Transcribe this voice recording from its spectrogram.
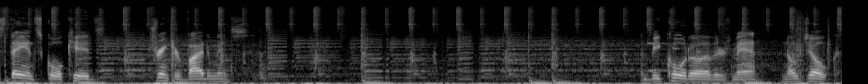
Stay in school, kids. Drink your vitamins. And be cool to others, man. No joke.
